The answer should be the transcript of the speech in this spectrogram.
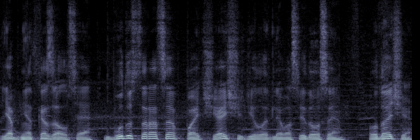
Я бы не отказался. Буду стараться почаще делать для вас видосы. Удачи!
